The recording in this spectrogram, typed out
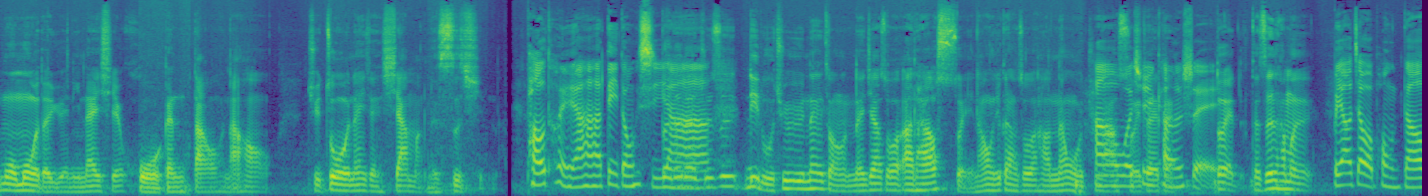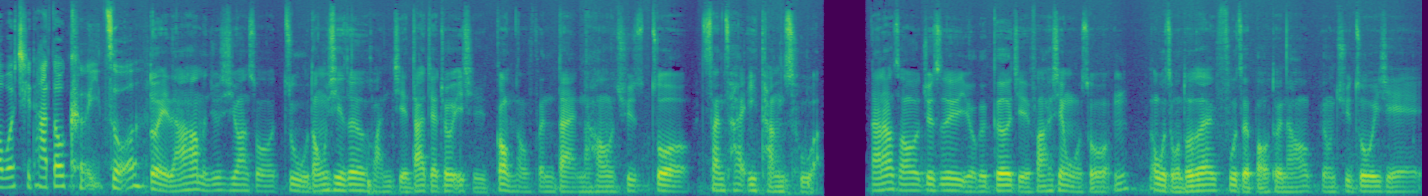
默默的远离那些火跟刀，然后去做那种瞎忙的事情，跑腿啊，递东西啊。对对对，就是例如去那种人家说啊，他要水，然后我就跟他说好，那我去拿水。好，我去扛水。对，可是他们不要叫我碰刀，我其他都可以做。对，然后他们就希望说煮东西这个环节，大家就一起共同分担，然后去做三菜一汤出啊。那那时候就是有个哥姐发现我说，嗯，那我怎么都在负责跑腿，然后不用去做一些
